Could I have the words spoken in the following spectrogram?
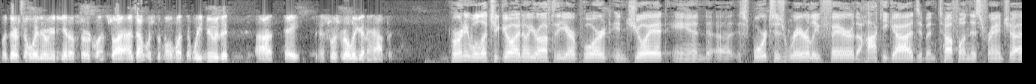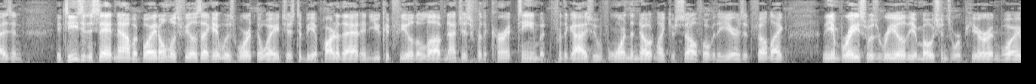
but there's no way they were going to get a third one. So I, that was the moment that we knew that, uh, hey, this was really going to happen. Bernie, we'll let you go. I know you're off to the airport. Enjoy it. And uh, sports is rarely fair. The hockey gods have been tough on this franchise, and it's easy to say it now, but boy, it almost feels like it was worth the wait just to be a part of that. And you could feel the love, not just for the current team, but for the guys who've worn the note like yourself over the years. It felt like the embrace was real, the emotions were pure, and boy,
